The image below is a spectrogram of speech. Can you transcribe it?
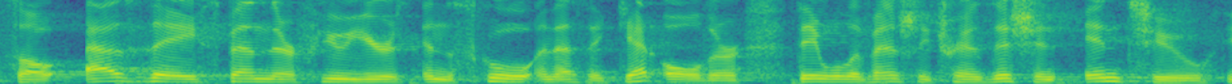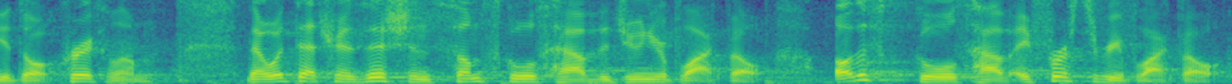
So as they spend their few years in the school and as they get older, they will eventually transition into the adult curriculum. Now with that transition, some schools have the junior black belt. Other schools have a first degree black belt.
